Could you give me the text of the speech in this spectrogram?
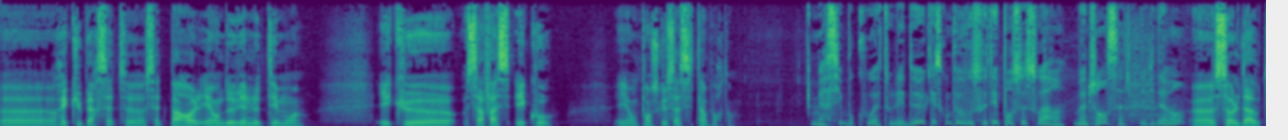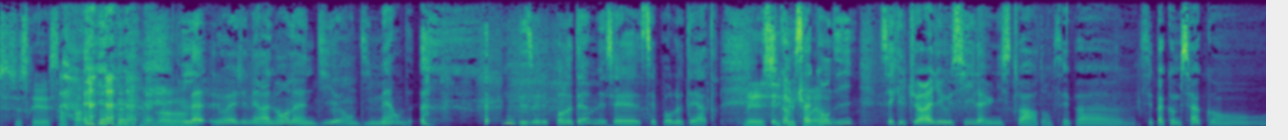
euh, récupèrent cette, cette parole et en deviennent le témoin et que euh, ça fasse écho. Et on pense que ça, c'est important. Merci beaucoup à tous les deux. Qu'est-ce qu'on peut vous souhaiter pour ce soir? Bonne chance, évidemment. Euh, sold out, ce serait sympa. ouais, généralement, lundi, on dit merde. Désolé pour le terme, mais c'est pour le théâtre. C'est comme ça qu'on dit. C'est culturel et aussi il a une histoire. Donc c'est pas c'est pas comme ça qu'on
